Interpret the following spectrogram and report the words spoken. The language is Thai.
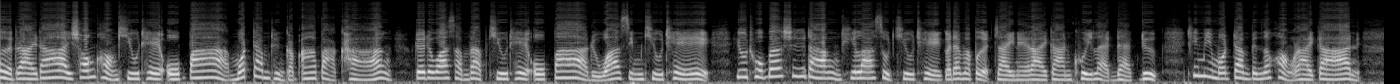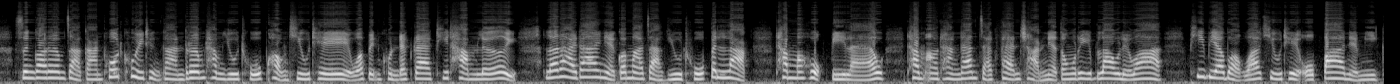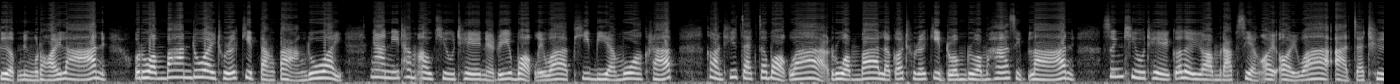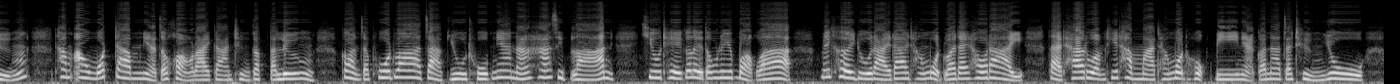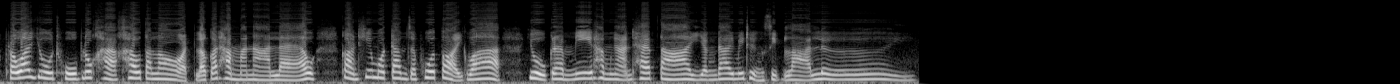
ปิดรายได้ช่องของ QT o p a มดดำถึงกับอ้าปากค้าง เรียกได้ว่าสำหรับ QT o p a หรือว่าซิม QT ยูทูบเบอร์ชื่อดังที่ล่าสุด QT ก็ได้มาเปิดใจในรายการคุยแหลกแดกดึก ที่มีมดดำเป็นเจ้าของรายการ ซึ่งก็เริ่มจากการพูดคุยถึงการเริ่มทำ YouTube ของ QT ว่าเป็นคนแรก ๆ ที่ทำเลย และรายได้เนี่ยก็มาจาก YouTube เป็นหลักทำมา 6 ปีแล้วทำเอาทางด้านแจ็คแฟนฉันเนี่ยต้องรีบเล่าเลยว่าพี่เบียร์บอกว่า QT o p a เนี่ยมีเกือบ 100 ล้าน รวมบ้านด้วยธุรกิจต่างๆ ด้วย งานนี้ทำเอา QT เทเนี่ยรีบบอกเลยว่าพี่เบียร์มั่วครับ ก่อนที่แจ็คจะบอกว่ารวมบ้านแล้วก็ธุรกิจรวมๆ 50 ล้าน ซึ่ง QT ก็เลยยอมรับเสียงอ่อยๆ ว่าอาจจะถึงทำเอามดดำเนี่ยเจ้าของรายการถึงกับตะลึง ก่อนจะพูดว่าจาก YouTube เนี่ยนะ 50 ล้าน QT ก็เลยต้องรีบบอกว่า ไม่เคยดูรายได้ทั้งหมดว่าได้เท่าไหร่ แต่ถ้ารวมที่ทำมาทั้งหมด 6 ปีเนี่ยก็น่าจะถึงอยู่ เพราะว่า YouTube ลูกค้าเข้าตลอด แล้วก็ทำมานานแล้ว ก่อนที่มดดำจะพูดพูดต่ออีกว่า อยู่แกรมมี่ทำงานแทบตายยังได้ไม่ถึง 10 ล้านเลย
